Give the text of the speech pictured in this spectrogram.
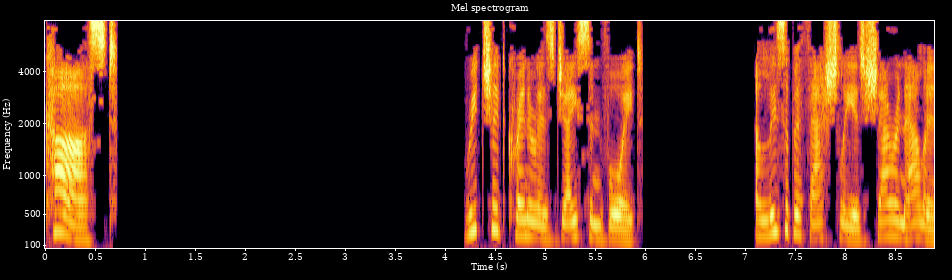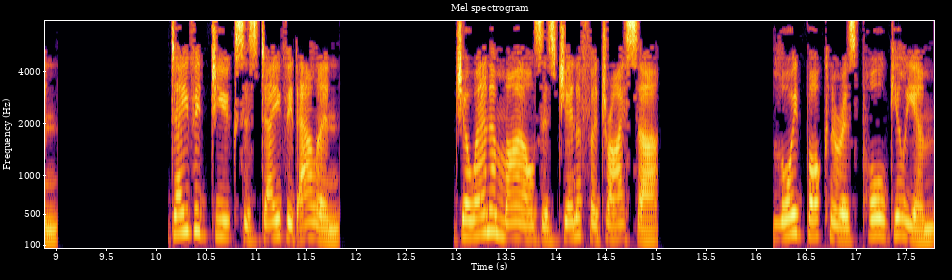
Cast Richard Crenna as Jason Voight Elizabeth Ashley as Sharon Allen David Dukes as David Allen Joanna Miles as Jennifer Dreiser Lloyd Bochner as Paul Gilliam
